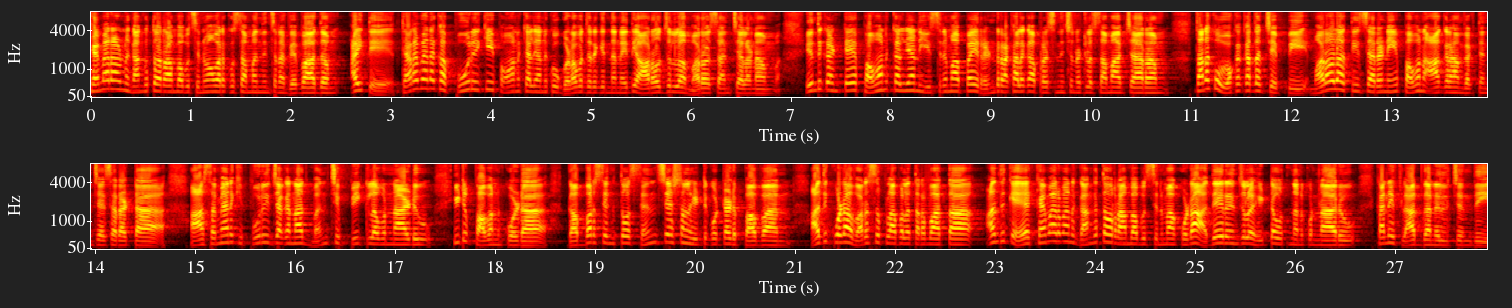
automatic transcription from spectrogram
కెమెరాను గంగతో రాంబాబు సినిమా వరకు సంబంధించిన వివాదం. అయితే తెర వెనక పూరికి పవన్ కళ్యాణ్కు గొడవ జరిగిందనేది ఆ రోజుల్లో మరో సంచలనం. ఎందుకంటే పవన్ కళ్యాణ్ ఈ సినిమాపై రెండు రకాలుగా ప్రశ్నించినట్లు సమాచారం. తనకు ఒక కథ చెప్పి మరోలా తీశారని పవన్ ఆగ్రహం వ్యక్తం చేశారట. ఆ సమయానికి పూరి జగన్నాథ్ మంచి పీక్లో ఉన్నాడు. ఇటు పవన్ కూడా. గబ్బర్ సింగ్తో సెన్సేషనల్ హిట్ కొట్టాడు పవన్. అది కూడా వరుస ఫ్లాపుల తర్వాత. అందుకే కెమెరామెన్ గంగతో రాంబాబు సినిమా కూడా అదే రేంజ్లో హిట్ అవుతుంది అనుకున్నారు కానీ ఫ్లాప్గా నిలిచింది.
